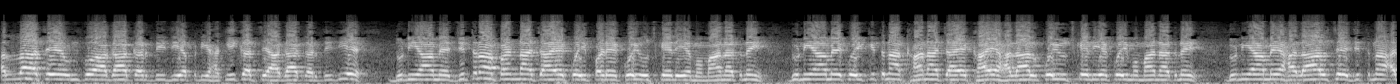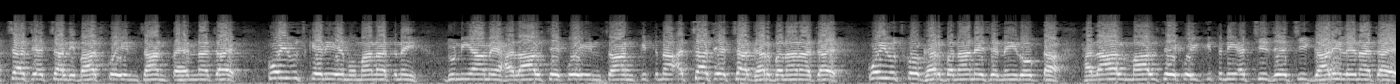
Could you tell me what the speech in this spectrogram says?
اللہ سے ان کو آگاہ کر دیجیے، اپنی حقیقت سے آگاہ کر دیجیے۔ دنیا میں جتنا پڑھنا چاہے، کوئی پڑھے، کوئی اس کے لیے ممانت نہیں۔ دنیا میں کوئی کتنا کھانا چاہے، کھائے حلال، کوئی اس کے لیے کوئی ممانت نہیں۔ دنیا میں حلال سے جتنا اچھا سے اچھا لباس کوئی انسان پہننا چاہے، کوئی اس کے لیے ممانت نہیں۔ دنیا میں حلال سے کوئی انسان کتنا اچھا سے اچھا گھر بنانا چاہے، کوئی اس کو گھر بنانے سے نہیں روکتا۔ حلال مال سے کوئی کتنی اچھی سے اچھی گاڑی لینا چاہے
